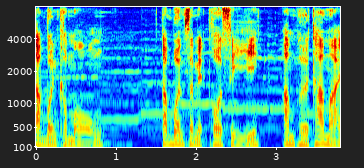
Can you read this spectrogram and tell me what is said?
ตำบลขโมง ตำบลเสม็ดโพสีอำเภอท่าใหม่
